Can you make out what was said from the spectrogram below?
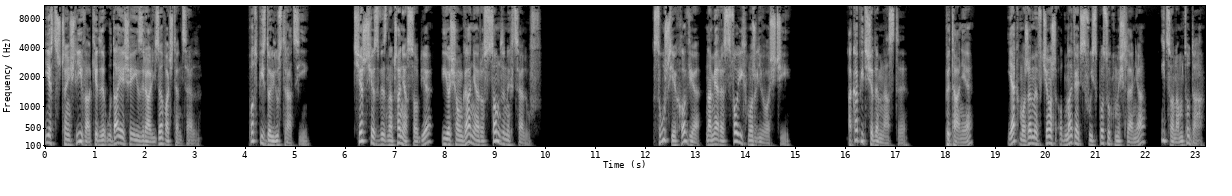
Jest szczęśliwa, kiedy udaje się jej zrealizować ten cel. Podpis do ilustracji. Ciesz się z wyznaczania sobie i osiągania rozsądnych celów. Służ Jehowie na miarę swoich możliwości. Akapit 17. Pytanie: Jak możemy wciąż odnawiać swój sposób myślenia i co nam to da?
